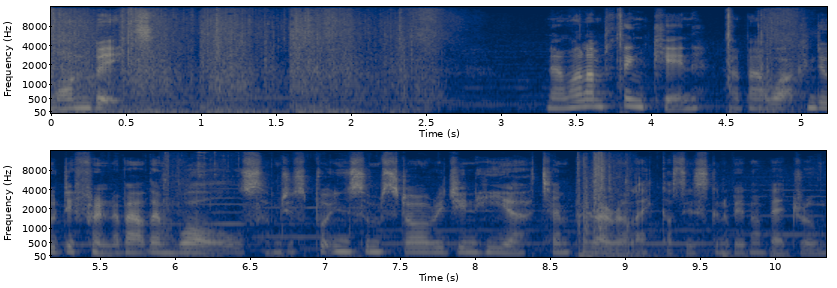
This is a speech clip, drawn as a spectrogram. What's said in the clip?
one bit. Now while I'm thinking about what I can do different about them walls, I'm just putting some storage in here temporarily because this is going to be my bedroom.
